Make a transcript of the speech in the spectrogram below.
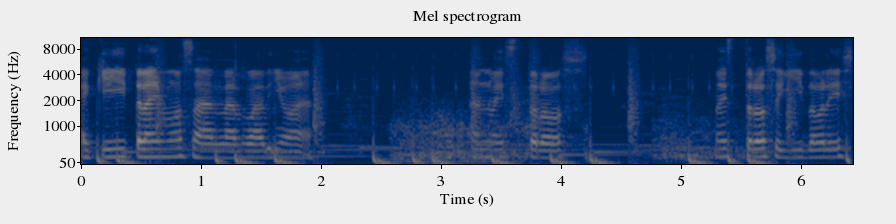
Aquí traemos a la radio a, a nuestros nuestros seguidores.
